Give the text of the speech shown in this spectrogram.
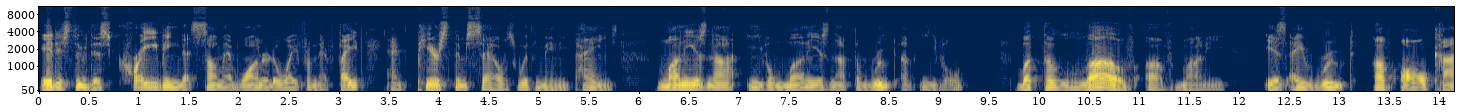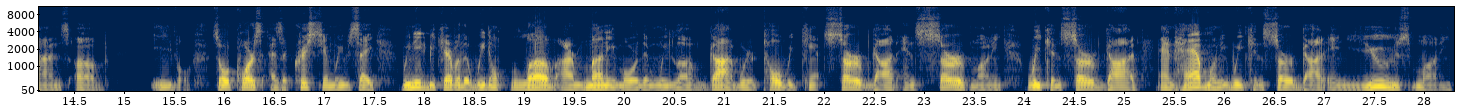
It is through this craving that some have wandered away from their faith and pierced themselves with many pains." Money is not evil. Money is not the root of evil, but the love of money is a root of all kinds of evil. So of course, as a Christian, we would say we need to be careful that we don't love our money more than we love God. We're told we can't serve God and serve money. We can serve God and have money. We can serve God and use money,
